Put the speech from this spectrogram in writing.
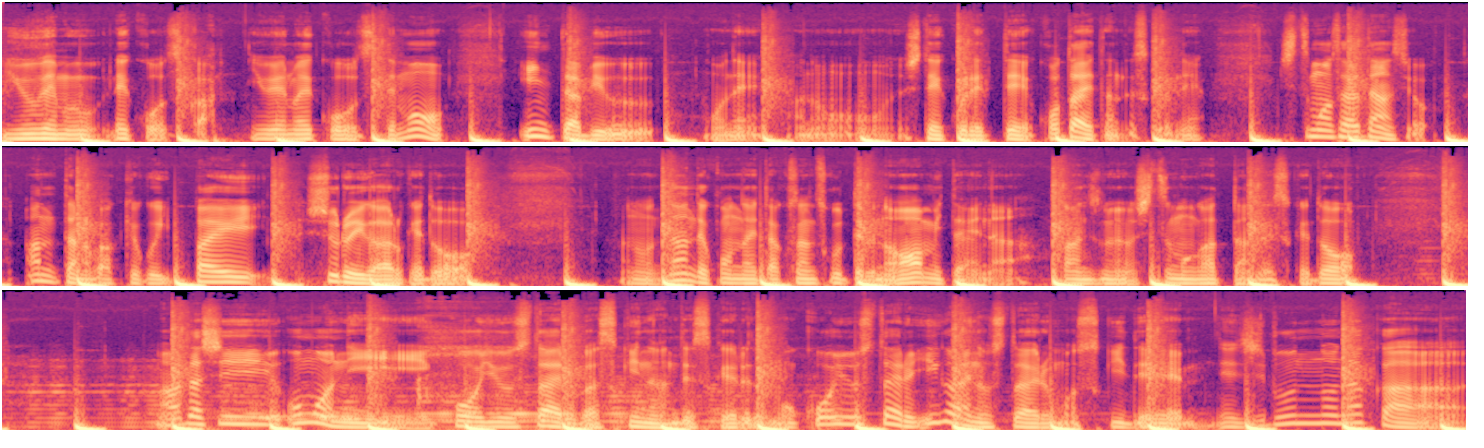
UM レコーズか、UM レコーズでもインタビューをね、あの、してくれて答えたんですけどね、質問されたんですよ。あんたの楽曲いっぱい種類があるけど、あのなんでこんなにたくさん作ってるの？みたいな感じの質問があったんですけど、まあ私、主にこういうスタイルが好きなんですけれども、こういうスタイル以外のスタイルも好きで、で自分の中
